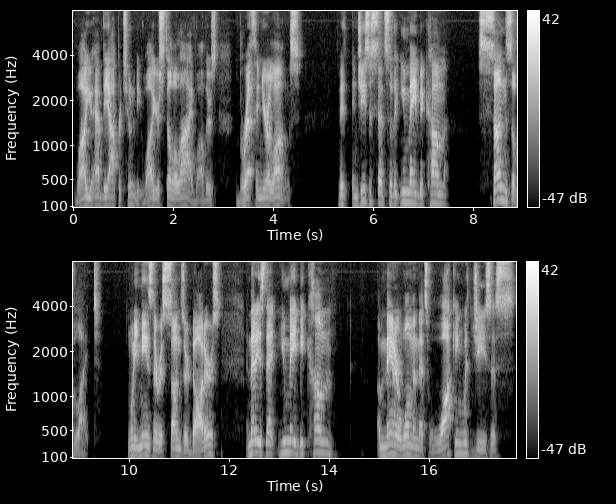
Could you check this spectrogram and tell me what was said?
while you have the opportunity, while you're still alive, while there's breath in your lungs. And, it, and Jesus said, so that you may become sons of light. What he means there is sons or daughters, and that is that you may become a man or woman that's walking with Jesus,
